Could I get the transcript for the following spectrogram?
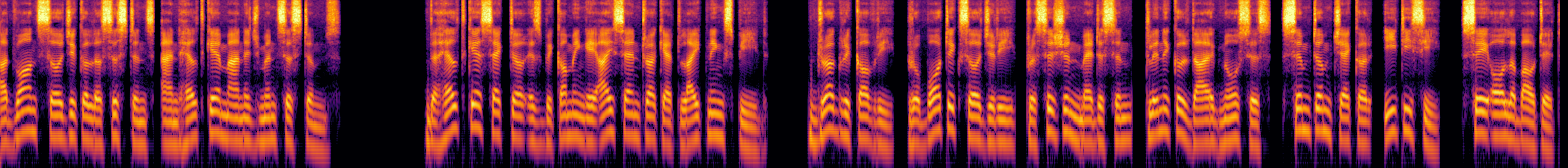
advanced surgical assistance, and healthcare management systems. The healthcare sector is becoming AI centric at lightning speed. Drug recovery, robotic surgery, precision medicine, clinical diagnosis, symptom checker, etc. Say all about it.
